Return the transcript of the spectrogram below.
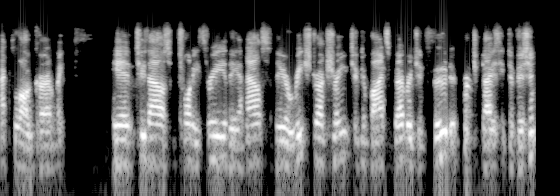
backlog currently. In 2023, they announced they are restructuring to combine beverage and food and merchandising division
